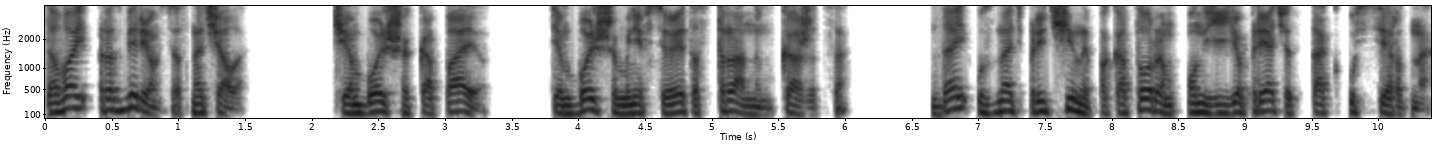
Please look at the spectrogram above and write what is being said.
Давай разберемся сначала. Чем больше копаю, тем больше мне все это странным кажется. Дай узнать причины, по которым он ее прячет так усердно.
